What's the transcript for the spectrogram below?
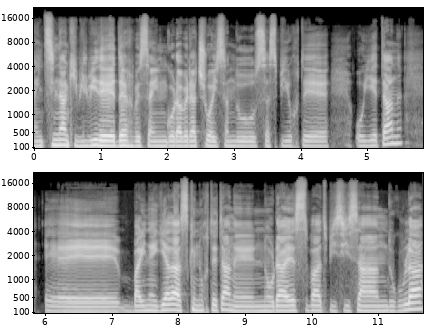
aintzinak ibilbide eder bezain gora beratsua izan du zazpi urte hoietan, e, baina egia da azken urtetan e, nora ez bat bizi izan dugula,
